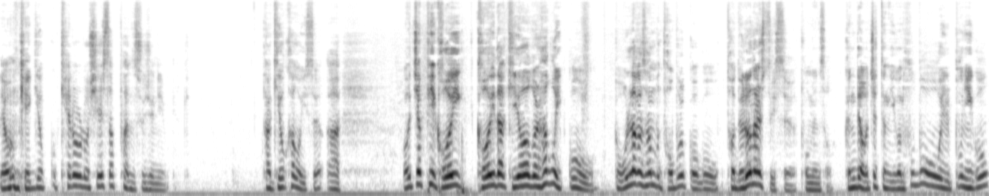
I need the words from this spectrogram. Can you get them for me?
레원 개귀엽고 캐로로 실사판. 이렇게. 다 기억하고 있어요? 아 어차피 거의 거의 다 기억을 하고 있고 그 올라가서 한 번 더 볼 거고 더 늘어날 수도 있어요 보면서. 근데 어쨌든 이건 후보일 뿐이고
